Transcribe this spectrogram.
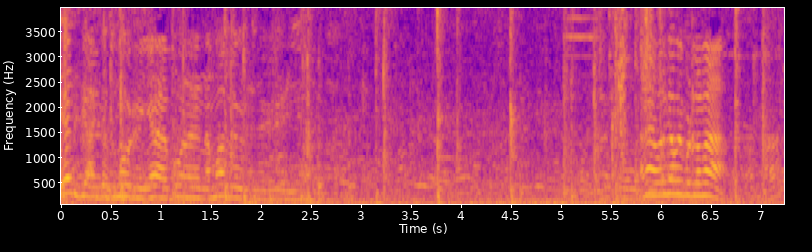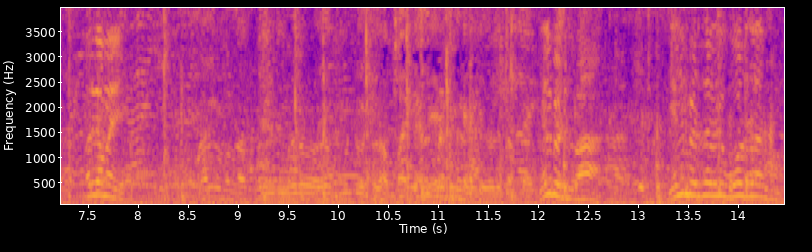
ஏடிச்சு அங்க சும்மா விடுறீங்க இப்போ நம்ம ஆளுங்க விடுறீங்க, கேக்குறீங்க. போய் போடலாமா எலும்பு வா. எலும்பு எடுத்தா ஓடுதான் இருக்கும்.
